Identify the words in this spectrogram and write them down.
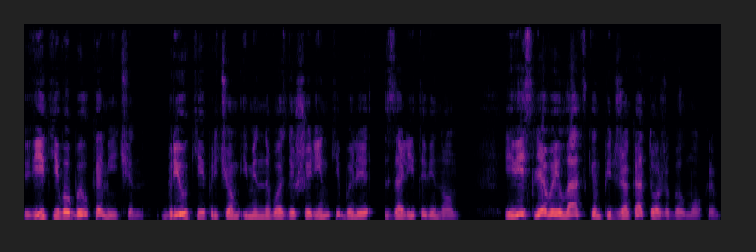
Вид его был комичен. Брюки, причем именно возле ширинки, были залиты вином. И весь левый лацкан пиджака тоже был мокрым.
